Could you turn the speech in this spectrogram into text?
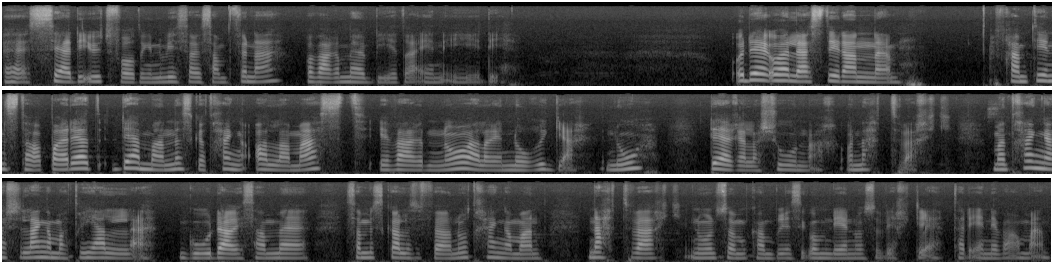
eh, se de utfordringene vi ser i samfunnet, og være med og bidra inn i de. Og det jeg også leste i den eh, Fremtidens tapere, er at det mennesker trenger aller mest i verden nå, eller i Norge nå, det er relasjoner og nettverk. Man trenger ikke lenger materielle goder i samme, samme skala som før. Nå trenger man nettverk, noen som kan bry seg om dem, noen som virkelig tar dem inn i varmen.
